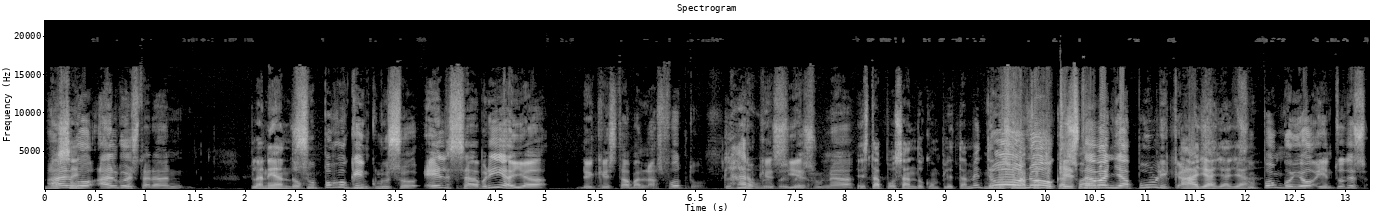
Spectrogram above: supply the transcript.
No algo, sé, algo estarán. planeando. Supongo que incluso él sabría ya de que estaban las fotos. Claro, Porque pues, si bueno, es una. Está posando completamente. No, es No, una no, foto que casual. estaban ya públicas. Ah, ya, ya, ya. Supongo yo, y entonces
